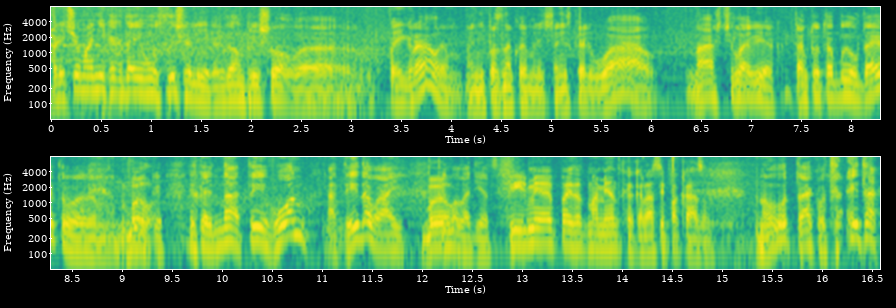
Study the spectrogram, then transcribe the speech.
Причем они, когда его услышали, когда он пришел, э, поиграл им, они познакомились, они сказали, вау, наш человек. Там кто-то был до этого там, Был. группе. И сказали, на, ты вон, а ты давай. Ты Был. молодец. В фильме по этот момент как раз и показан. Ну, вот так вот. Итак,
